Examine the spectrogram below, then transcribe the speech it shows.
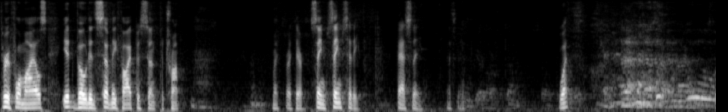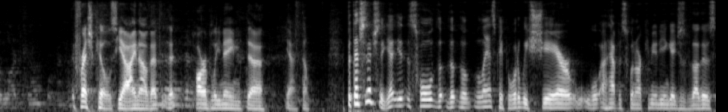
three or four miles. It voted 75% for Trump. Right, right there. Same, same city. Fascinating. Fascinating. What? Fresh Kills. Yeah, I know that, that horribly named. Uh, yeah, dumb. But that's interesting. Yeah, this whole the, the, the, landscape of what do we share? What happens when our community engages with others?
